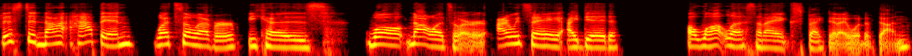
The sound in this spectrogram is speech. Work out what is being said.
This did not happen whatsoever because, well, not whatsoever. I would say I did a lot less than I expected I would have done.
